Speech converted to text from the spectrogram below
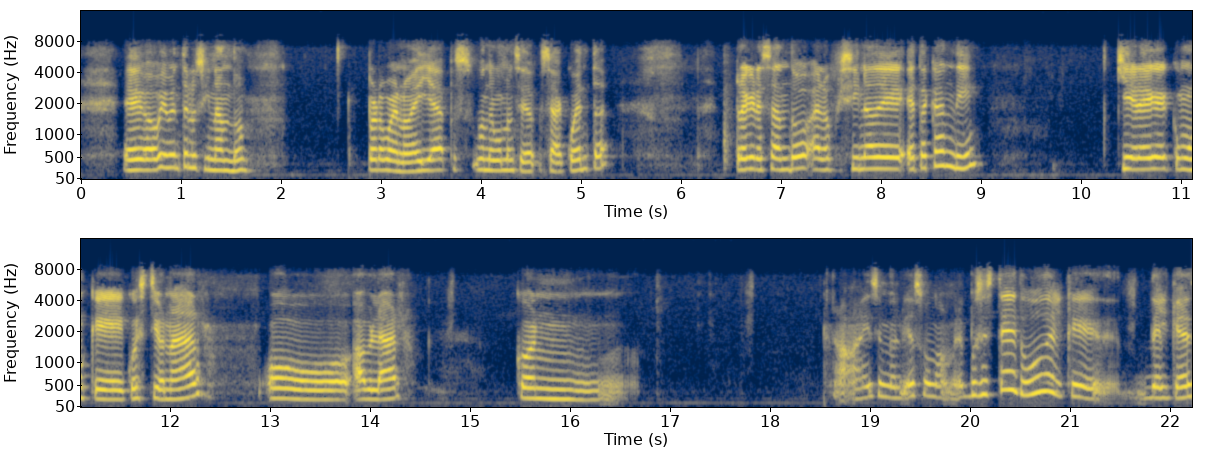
eh, obviamente alucinando. Pero bueno, ella, pues Wonder Woman se, se da cuenta. Regresando a la oficina de Eta Candy, quiere como que cuestionar o hablar con... Ay, se me olvida su nombre. Pues este dude del que, del que ha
